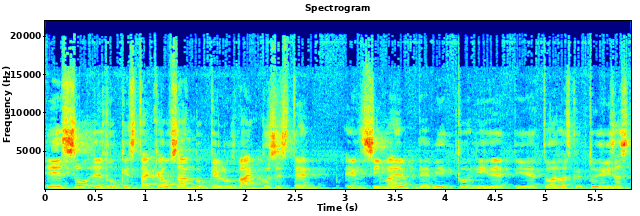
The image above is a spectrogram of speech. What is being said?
eso es lo que está causando que los bancos estén encima de, de Bitcoin y de, y de todas las criptodivisas,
